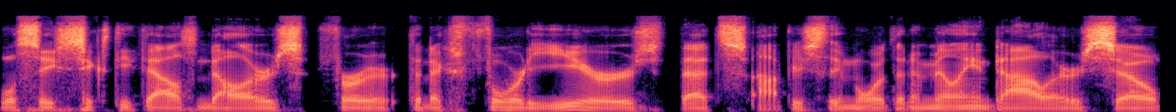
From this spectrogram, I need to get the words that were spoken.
we'll say $60,000 for the next 40 years, that's obviously more than a million dollars. So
